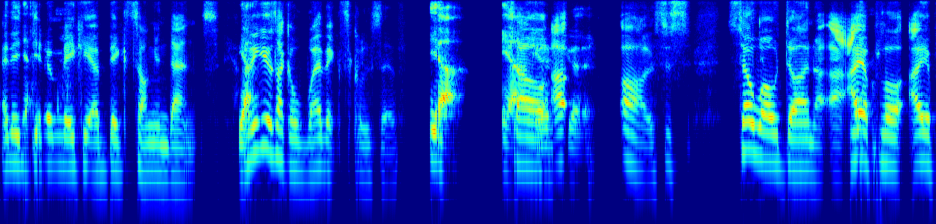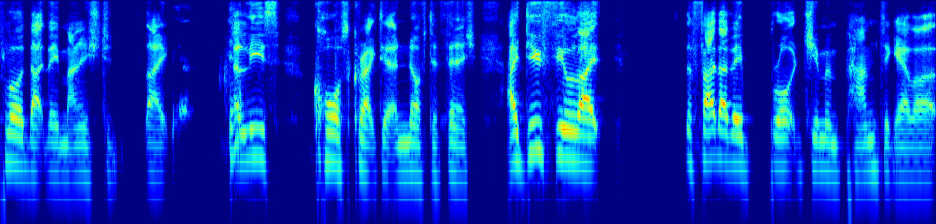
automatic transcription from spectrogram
and they Yeah. didn't make it a big song and dance. Yeah. I think it was like a web exclusive. Yeah, yeah, So, it was uh, good. Oh, it's just so well done. I, I applaud I applaud that they managed to like Yeah. at least course correct it enough to finish. I do feel like the fact that they brought Jim and Pam together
